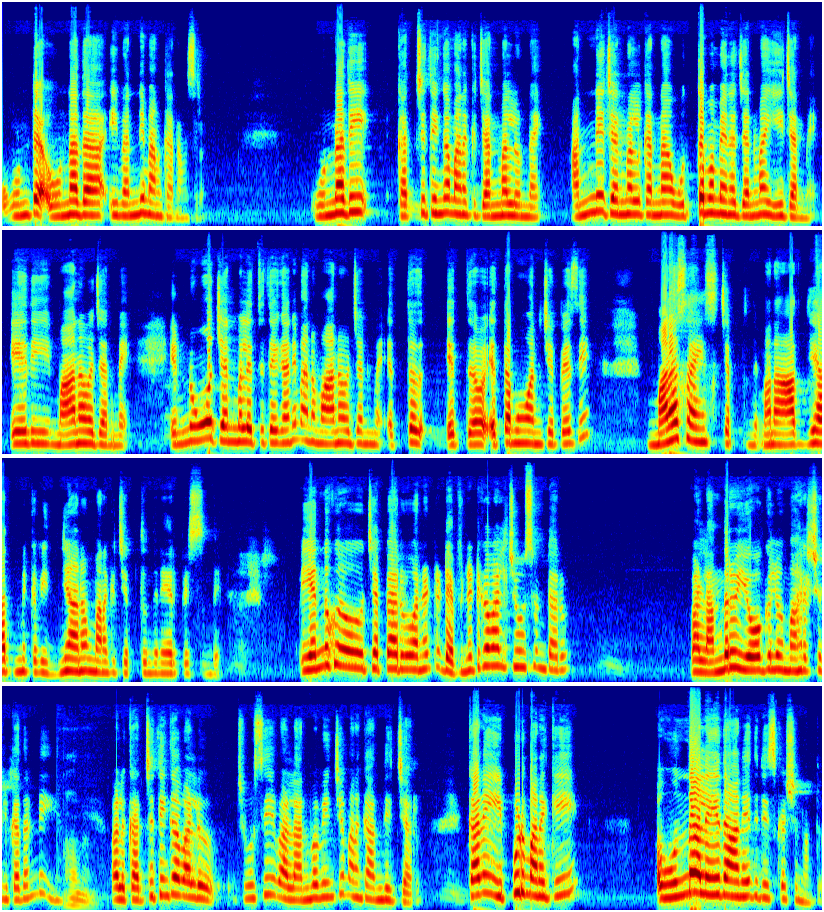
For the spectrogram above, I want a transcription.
ఉంటే ఉన్నదా ఇవన్నీ మనకు అనవసరం. ఉన్నది ఖచ్చితంగా మనకి జన్మలు ఉన్నాయి. అన్ని జన్మల కన్నా ఉత్తమమైన జన్మ ఈ జన్మే. ఏది? మానవ జన్మే. ఎన్నో జన్మలు ఎత్తితే గానీ మన మానవ జన్మ ఎత్త ఎత్త ఎత్తము అని చెప్పేసి మన సైన్స్ చెప్తుంది. మన ఆధ్యాత్మిక విజ్ఞానం మనకి చెప్తుంది నేర్పిస్తుంది. ఎందుకు చెప్పారు అన్నట్టు డెఫినెట్గా వాళ్ళు చూసుంటారు. వాళ్ళందరూ యోగులు మహర్షులు కదండి. వాళ్ళు ఖచ్చితంగా వాళ్ళు చూసి వాళ్ళు అనుభవించి మనకు అందించారు. కానీ ఇప్పుడు మనకి ఉందా లేదా అనేది డిస్కషన్ వద్దు.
